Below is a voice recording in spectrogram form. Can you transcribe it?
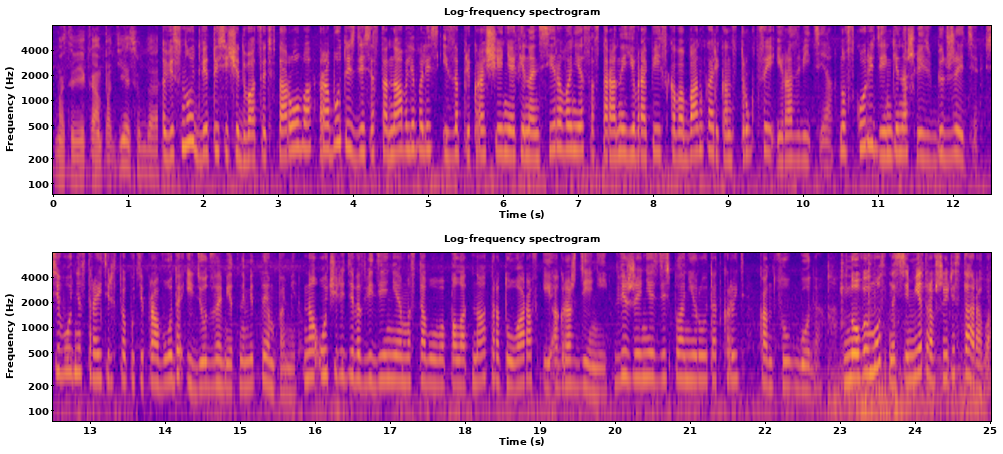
мостовикам подъезд сюда. Весной 2022 работы здесь останавливались из-за прекращения финансирования со стороны Европейского банка реконструкции и развития. Но вскоре деньги нашлись в бюджете. Сегодня строительство путепровода идет заметными темпами. На очереди возведение мостового полотна, тротуаров и ограждений – Движение здесь планируют открыть к концу года. Новый мост на 7 метров шире старого.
